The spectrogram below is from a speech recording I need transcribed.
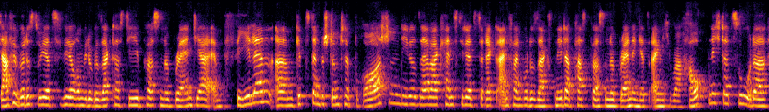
Dafür würdest du jetzt wiederum, wie du gesagt hast, die Personal Brand ja empfehlen. Ähm, Gibt es denn bestimmte Branchen, die du selber kennst, die dir jetzt direkt einfallen, wo du sagst, nee, da passt Personal Branding jetzt eigentlich überhaupt nicht dazu? Oder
